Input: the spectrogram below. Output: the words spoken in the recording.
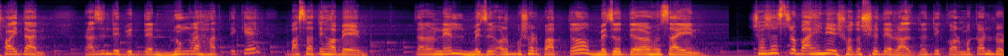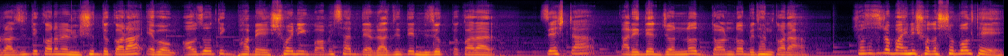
শয়তান রাজনীতিবিদদের নোংরা হাত থেকে বাঁচাতে হবে। জানালেন মেজর অবসরপ্রাপ্ত মেজর দেওয়ার হোসাইন। সশস্ত্র বাহিনীর সদস্যদের রাজনৈতিক কর্মকাণ্ড রাজনীতিকরণে নিষিদ্ধ করা এবং অযৌতিকভাবে সৈনিক বা অফিসারদের রাজনীতিতে নিযুক্ত করার চেষ্টাকারীদের জন্য দণ্ড বিধান করা। সশস্ত্র বাহিনীর সদস্য বলতে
